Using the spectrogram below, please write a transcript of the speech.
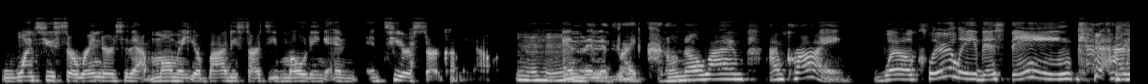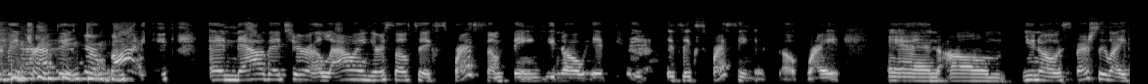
once you surrender to that moment, your body starts emoting and, and tears start coming out. Mm-hmm. And then it's like, I don't know why I'm I'm crying well, clearly this thing has been trapped in your body. And now that you're allowing yourself to express something, you know, it, it it's expressing itself, right? And, um, you know, especially like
